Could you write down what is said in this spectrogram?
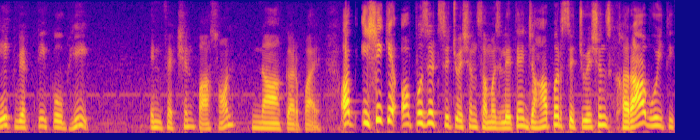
एक व्यक्ति को भी इन्फेक्शन पास ऑन ना कर पाए। अब इसी के ऑपोजिट सिचुएशन समझ लेते हैं, जहाँ पर सिचुएशंस खराब हुई थी।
